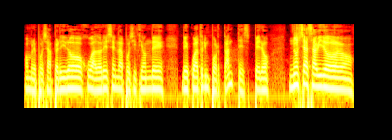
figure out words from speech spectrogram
hombre, pues ha perdido jugadores en la posición de, de cuatro importantes, pero no se ha sabido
